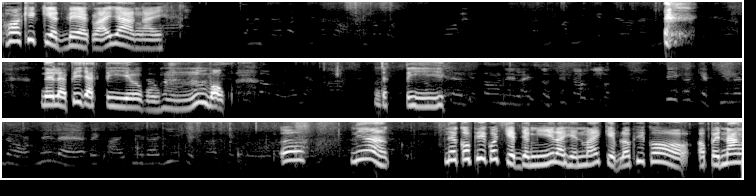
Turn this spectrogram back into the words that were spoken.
เพ่อขี้เกียจแบกหลายอย่างไง นี่แหละพี่อยากตีบอกหืมบอกอยากตีเออ เนี่ย เนี่ยก็พี่ก็เก็บอย่างนี้แหละเห็นไหมเก็บแล้วพี่ก็เอาไปนั่ง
